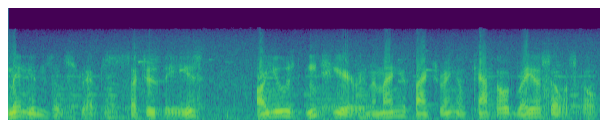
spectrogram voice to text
Millions of strips, such as these, are used each year in the manufacturing of cathode ray oscilloscopes.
